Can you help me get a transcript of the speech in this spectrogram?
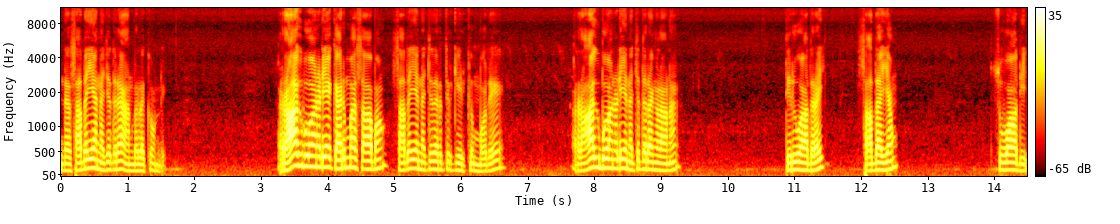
இந்த சதய நட்சத்திர அன்பர்களுக்கு உண்டு. ராகுபவனுடைய கர்ம சாபம் சதய நட்சத்திரத்திற்கு இருக்கும்போது ராகுபவனுடைய நட்சத்திரங்களான திருவாதிரை சதயம் சுவாதி.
